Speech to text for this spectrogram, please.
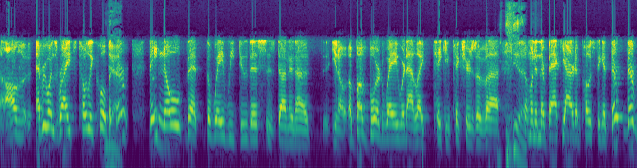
all everyone's rights. Totally cool, but Yeah. they're they know that the way we do this is done in a you know above board way. We're not like taking pictures of uh, Yeah. someone in their backyard and posting it. They're they're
